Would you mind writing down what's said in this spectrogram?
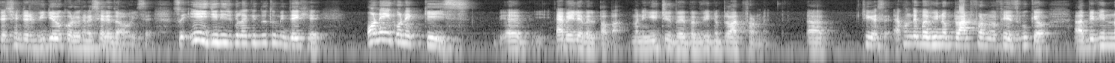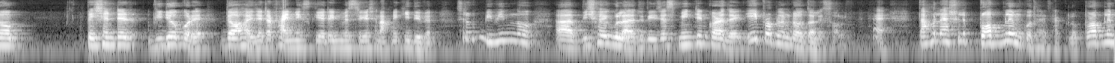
পেশেন্টের ভিডিও করে ওখানে ছেড়ে দেওয়া হয়েছে। সো এই জিনিসগুলো কিন্তু তুমি দেখে অনেক অনেক কেস অ্যাভেলেবেল পাবা মানে ইউটিউবে বা বিভিন্ন প্ল্যাটফর্মে ঠিক আছে? এখন দেখবা বিভিন্ন প্ল্যাটফর্মে ফেসবুকেও বিভিন্ন পেশেন্টের ভিডিও করে দেওয়া হয় যেটা ফাইন্ডিংস কি, এটা ইনভেস্টিগেশন আপনি কী দিবেন? সেরকম বিভিন্ন বিষয়গুলা যদি জাস্ট মেনটেন করা যায়, এই প্রবলেমটাও তাহলে সলভ হ্যাঁ? তাহলে আসলে প্রবলেম কোথায় থাকল? প্রবলেম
